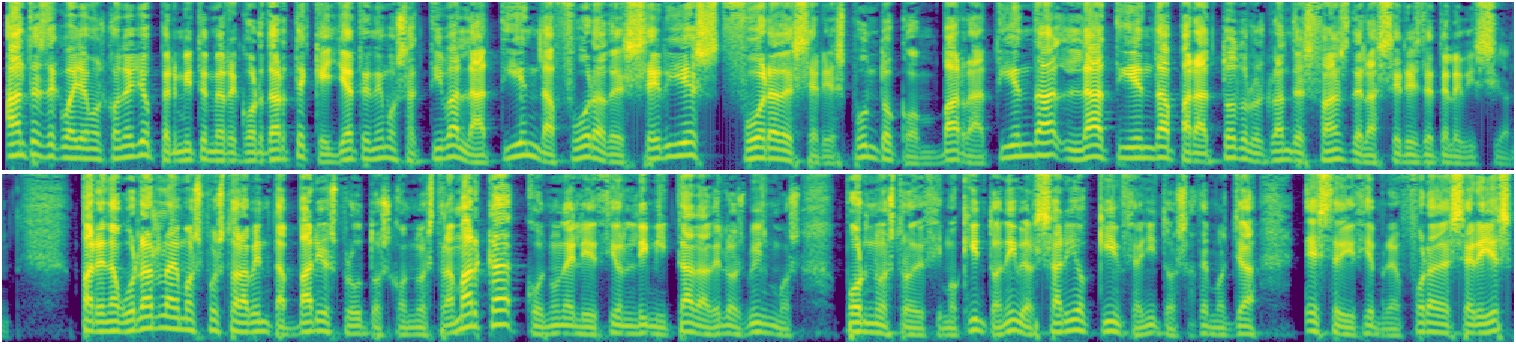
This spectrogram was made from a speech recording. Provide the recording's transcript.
Antes de que vayamos con ello, permíteme recordarte que ya tenemos activa la tienda fuera de series, fuera de series.com barra tienda, la tienda para todos los grandes fans de las series de televisión. Para inaugurarla hemos puesto a la venta varios productos con nuestra marca, con una edición limitada de los mismos por nuestro decimoquinto aniversario, 15 añitos hacemos ya este diciembre en fuera de series,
